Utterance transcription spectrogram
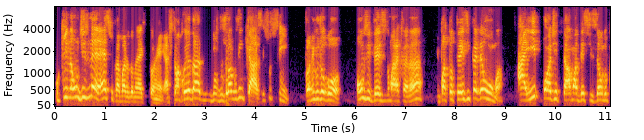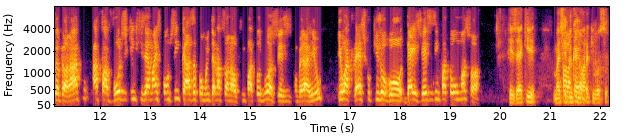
O que não desmerece o trabalho do Domenech Torren. Acho que é uma coisa da, dos jogos em casa. Isso sim. O Flamengo jogou 11 vezes no Maracanã, empatou três e perdeu uma. Aí pode estar uma decisão do campeonato a favor de quem fizer mais pontos em casa, como o Internacional, que empatou duas vezes com o Beira Rio, e o Atlético, que jogou dez vezes e empatou uma só. Rizek, mas você Fala, viu que na hora que você,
